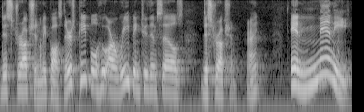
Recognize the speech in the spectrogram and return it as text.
destruction. Let me pause. There's people who are reaping to themselves destruction, right? And many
